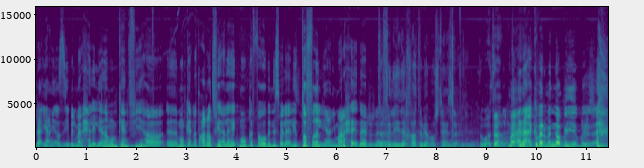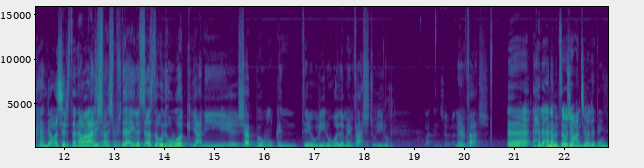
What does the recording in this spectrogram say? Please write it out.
لا يعني قصدي بالمرحلة اللي أنا ممكن فيها آه ممكن أتعرض فيها لهيك موقف فهو بالنسبة لي طفل يعني ما رح أقدر طفل إيه ده خاطب يا استاذه وقتها ما أنا أكبر منه ب بعشر آه سنوات معلش يعني. معلش مش داعي بس قصدي أقول هو يعني شاب وممكن تقولي له ولا ما ينفعش تقولي له؟ ما ينفعش. آه هلا أنا متزوجة وعندي ولدين.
